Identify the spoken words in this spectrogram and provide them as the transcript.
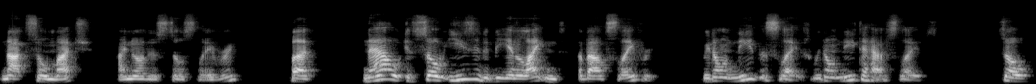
not so much. I know there's still slavery, but now it's so easy to be enlightened about slavery. We don't need the slaves. We don't need to have slaves. So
